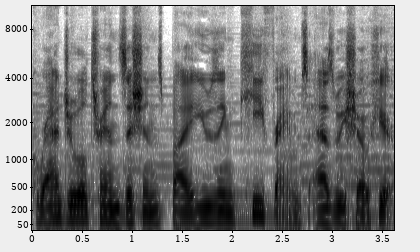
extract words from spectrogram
gradual transitions by using keyframes as we show here.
